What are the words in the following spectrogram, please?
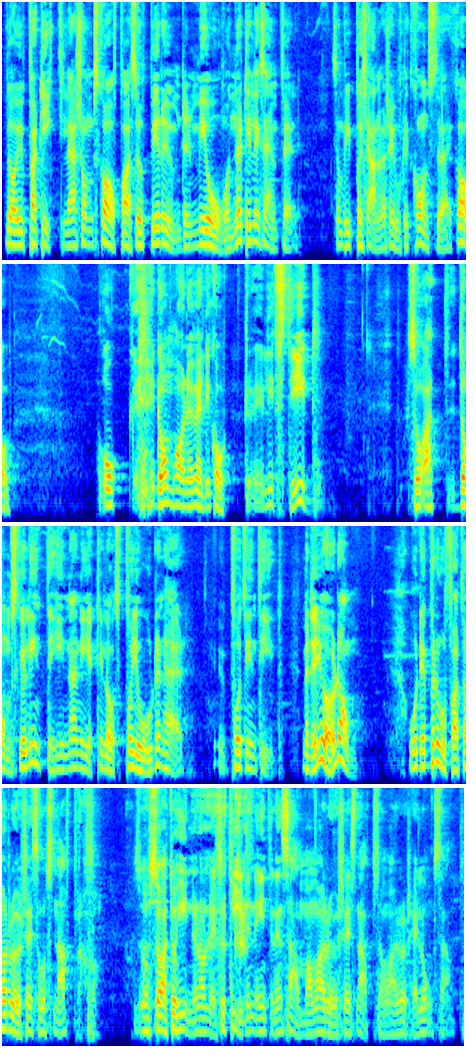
Vi har ju partiklar som skapas upp i rymden, myoner till exempel, som vi på Chalmers har gjort ett konstverk av. Och de har en väldigt kort livstid. Så att de skulle inte hinna ner till oss på jorden här på sin tid. Men det gör de. Och det beror på att de rör sig så snabbt. Så, så, att då hinner de det. Så tiden är inte densamma om man rör sig snabbt som om man rör sig långsamt.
